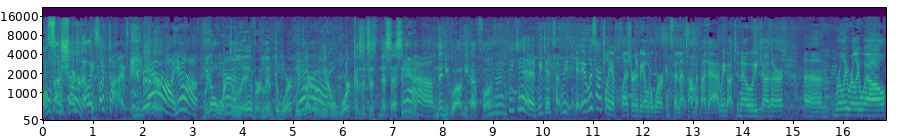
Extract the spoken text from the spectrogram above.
Oh, for sure. Unfortunately, sometimes. You better. Yeah, yeah. We don't work to Um, live or live to work. We yeah. learn, you know, work because it's a necessity, and, Yeah. then, and then you go out and you have fun. Mm, We did. We did. We, it it was actually a pleasure to be able to work and spend that time with my dad. We got to know each other um, really, really well.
